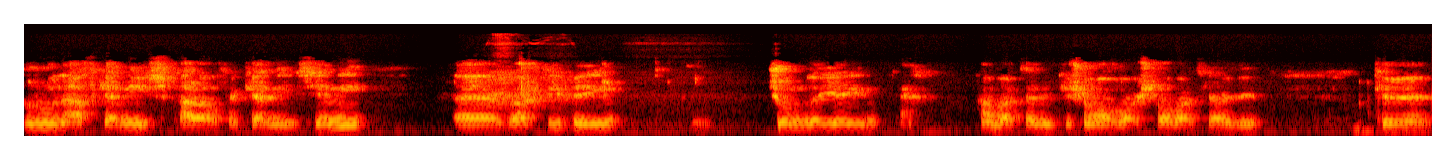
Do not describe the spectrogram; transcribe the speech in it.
برون افکنی فرافکنی یعنی وقتی به این جمله این هموطنی که شما باش صحبت کردید که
